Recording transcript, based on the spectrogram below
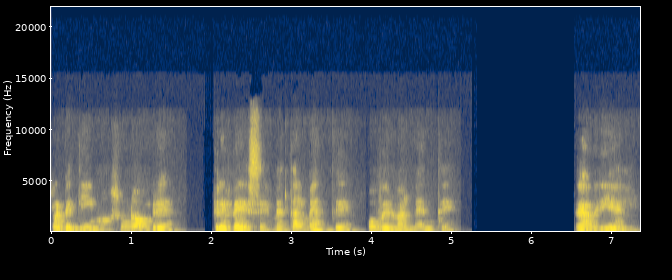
Repetimos su nombre tres veces mentalmente o verbalmente. Gabriel.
